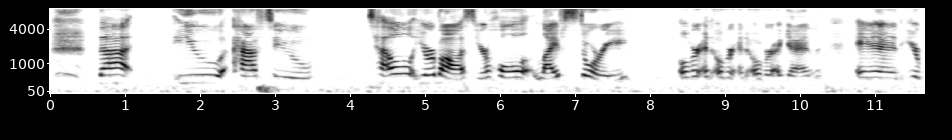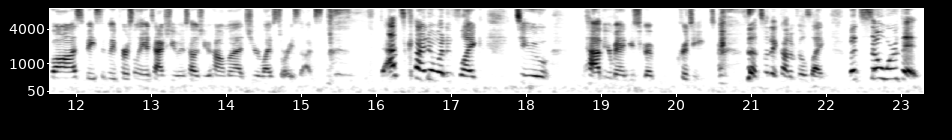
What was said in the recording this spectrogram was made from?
that you have to tell your boss your whole life story over and over and over again and your boss basically personally attacks you and tells you how much your life story sucks. That's kind of what it's like to have your manuscript critiqued. That's what it kind of feels like. But so worth it.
